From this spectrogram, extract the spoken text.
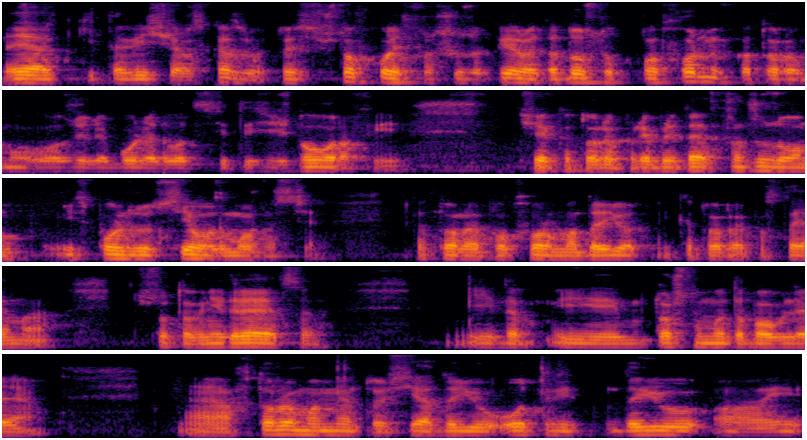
я какие-то вещи рассказываю. То есть, что входит в франшизу? Первое, это доступ к платформе, в которую мы вложили более 20 тысяч долларов. И человек, который приобретает франшизу, он использует все возможности, которые платформа дает, и которая постоянно что-то внедряется, и, и то, что мы добавляем. Э, второй момент, то есть я даю, от, даю э,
